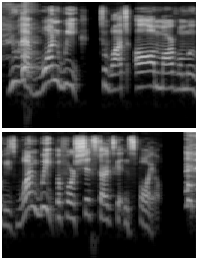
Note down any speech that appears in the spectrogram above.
You have one week to watch all Marvel movies. One week before shit starts getting spoiled. Some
